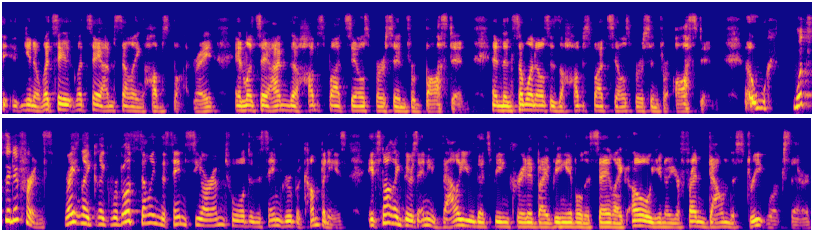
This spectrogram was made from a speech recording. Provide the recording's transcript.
you know, let's say let's say I'm selling HubSpot, right? And let's say I'm the HubSpot salesperson for Boston, and then someone else is the HubSpot salesperson for Austin. Uh, what's the difference right like like we're both selling the same crm tool to the same group of companies it's not like there's any value that's being created by being able to say like oh you know your friend down the street works there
